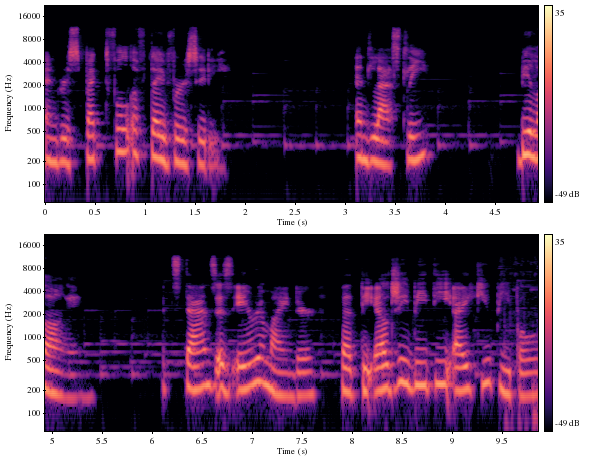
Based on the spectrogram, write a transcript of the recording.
and respectful of diversity. And lastly, belonging. It stands as a reminder that the LGBTIQ people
